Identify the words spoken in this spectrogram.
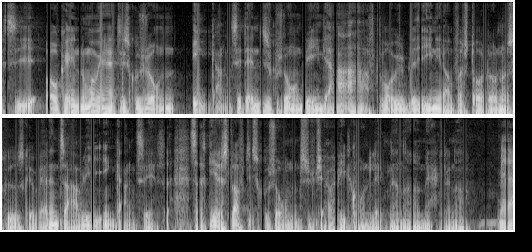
sige, okay, nu må vi have diskussionen en gang til den diskussion, vi egentlig har haft, hvor vi er blevet enige om, hvor stort underskud skal være, den tager vi lige en gang til. Så, så diskussionen, synes jeg er helt grundlæggende noget mærkeligt noget. Ja,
